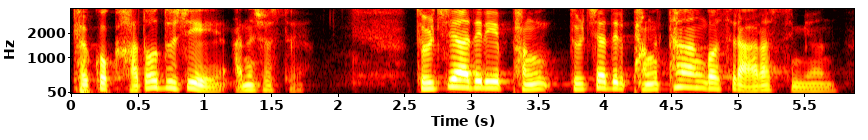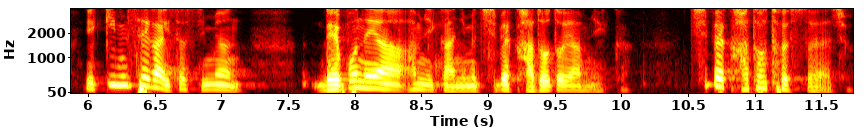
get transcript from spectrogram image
결코 가둬두지 않으셨어요. 둘째 아들이 방, 둘째 아들이 방탕한 것을 알았으면, 이 낌새가 있었으면 내보내야 합니까? 아니면 집에 가둬둬야 합니까? 집에 가둬뒀어야죠.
